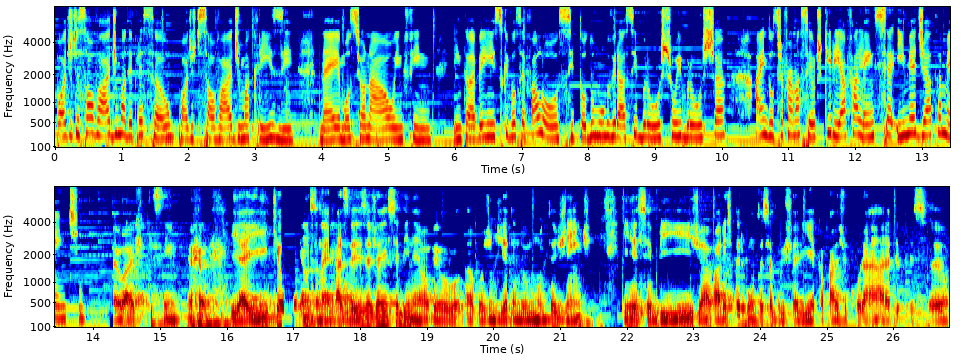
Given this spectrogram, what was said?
pode te salvar de uma depressão, pode te salvar de uma crise, né, emocional, enfim. Então é bem isso que você falou. Se todo mundo virasse bruxo e bruxa, a indústria farmacêutica iria à falência imediatamente. Eu acho que sim. e aí que eu penso, né? Às vezes eu já recebi, né? Eu, eu, hoje em dia tendo muita gente e recebi já várias perguntas se a bruxaria é capaz de curar a depressão,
